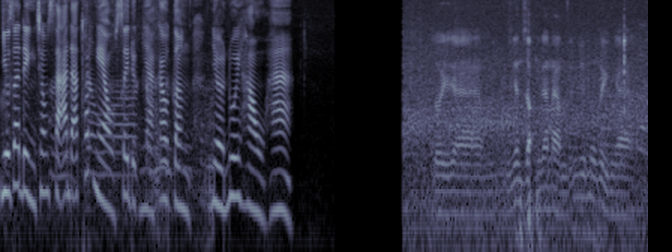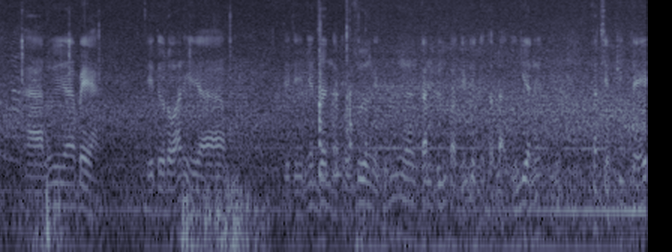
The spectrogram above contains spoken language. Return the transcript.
Nhiều gia đình trong xã đã thoát nghèo xây được nhà cao tầng nhờ nuôi hàu hà. Rồi à, nhân rộng ra làm những cái mô hình à, nuôi bè thì từ đó thì thì, thì nhân dân ở địa phương thì cũng căn cứ vào cái việc thuận lợi tự nhiên ấy, phát triển kinh tế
